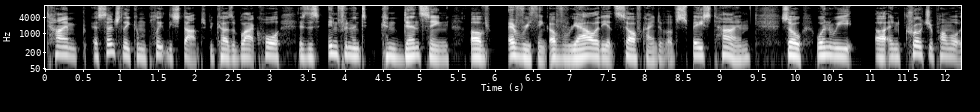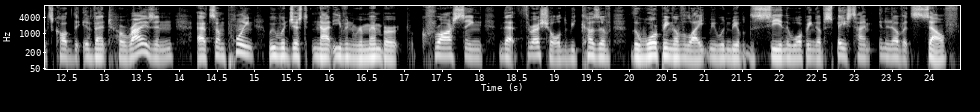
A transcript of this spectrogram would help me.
time essentially completely stops because a black hole is this infinite condensing of everything, of reality itself, kind of, of space time. So when we uh, encroach upon what's called the event horizon, at some point we would just not even remember crossing that threshold because of the warping of light we wouldn't be able to see and the warping of space time in and of itself.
